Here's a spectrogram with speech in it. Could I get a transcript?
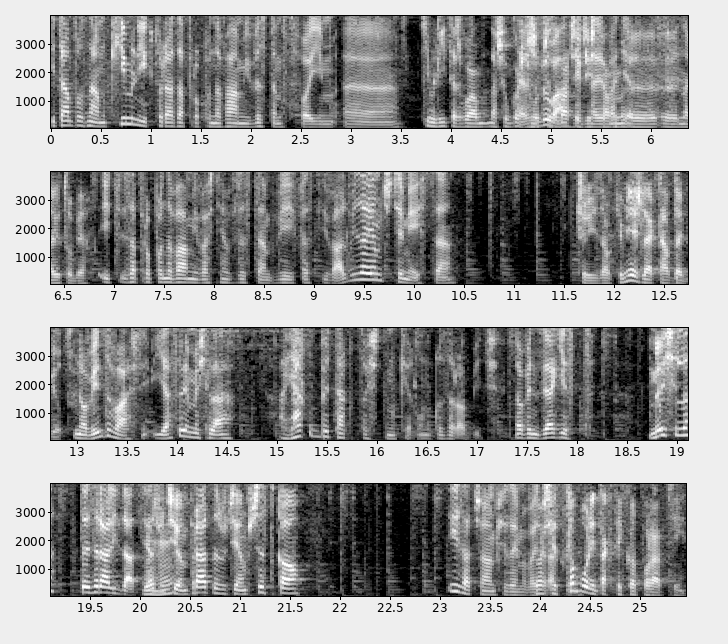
I tam poznałam Kim Lee, która zaproponowała mi występ w swoim... E, Kim Lee też była naszym gościem, możecie zobaczyć gdzieś tam y, y, na YouTubie. I zaproponowała mi właśnie występ w jej festiwalu i zająłem trzecie miejsce. Czyli całkiem nieźle jak na debiut. No więc właśnie, i ja sobie myślę, a jakby tak coś w tym kierunku zrobić? No więc jak jest myśl, to jest realizacja. Mhm. Rzuciłem pracę, rzuciłem wszystko i zacząłem się zajmować Właśnie, co było nie tak w tej korporacji?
